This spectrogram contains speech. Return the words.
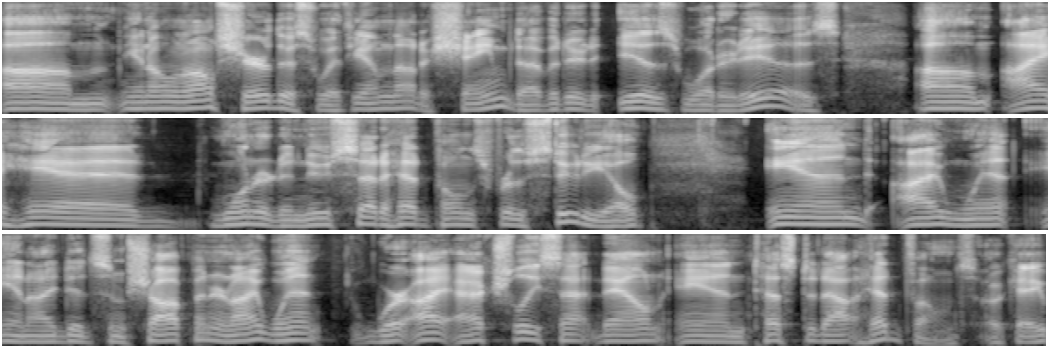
um, you know, and I'll share this with you. I'm not ashamed of it. It is what it is. Um, I had wanted a new set of headphones for the studio. And I went and I did some shopping and I went where I actually sat down and tested out headphones. Okay.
